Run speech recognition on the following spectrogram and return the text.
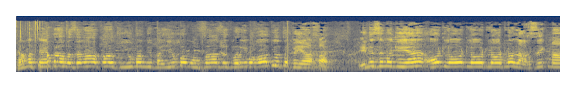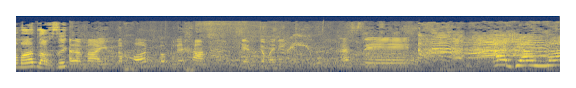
גם אתם, אבל זה לא הכל, כי יהיו במ- יהיו במופע הזה דברים עוד יותר ביחד. הנה זה מגיע, עוד לא, עוד לא, עוד לא, עוד לא, להחזיק מעמד, להחזיק... על המים, נכון? בבריכה. כן, גם אני. אז... אה, אדמה!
